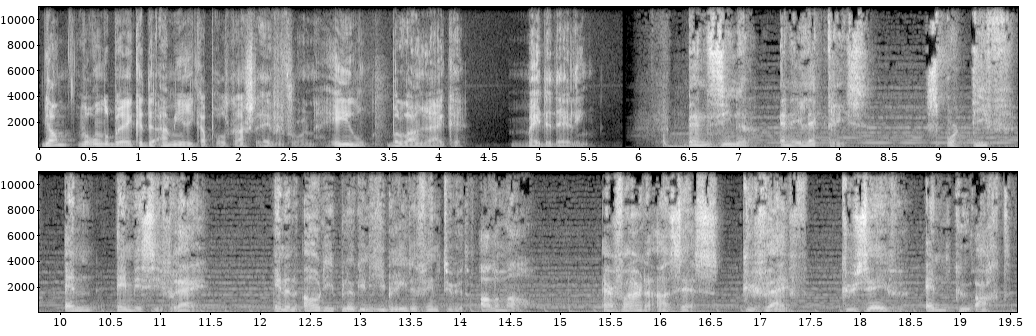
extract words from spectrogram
Jan, we onderbreken de Amerika-podcast even voor een heel belangrijke mededeling. Benzine en elektrisch. Sportief en emissievrij. In een Audi plug-in hybride vindt u het allemaal. Ervaar de A6, Q5, Q7 en Q8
